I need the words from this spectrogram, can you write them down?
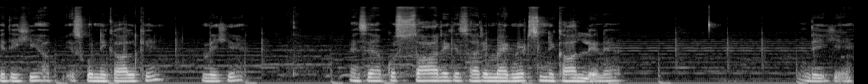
ये देखिए, आप इसको निकाल के, देखिए, ऐसे आपको सारे के सारे मैग्नेट्स निकाल लेने हैं। देखिए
